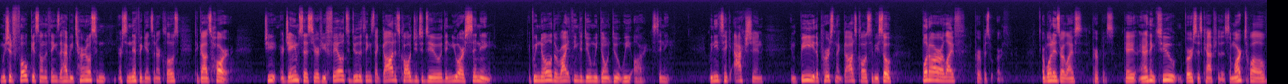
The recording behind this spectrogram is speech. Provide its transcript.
We should focus on the things that have eternal or significance and are close to God's heart. G, or James says here if you fail to do the things that God has called you to do, then you are sinning. If we know the right thing to do and we don't do it, we are sinning. We need to take action and be the person that God has called us to be. So, what are our life purpose? Or, or what is our life's purpose? Okay, and I think two verses capture this. So, Mark 12,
